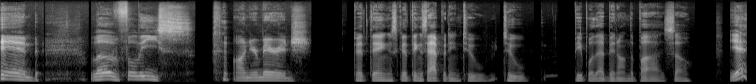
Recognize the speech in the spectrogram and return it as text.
and Love Felice on your marriage. good things, good things happening to to people that have been on the pod. So Yeah.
